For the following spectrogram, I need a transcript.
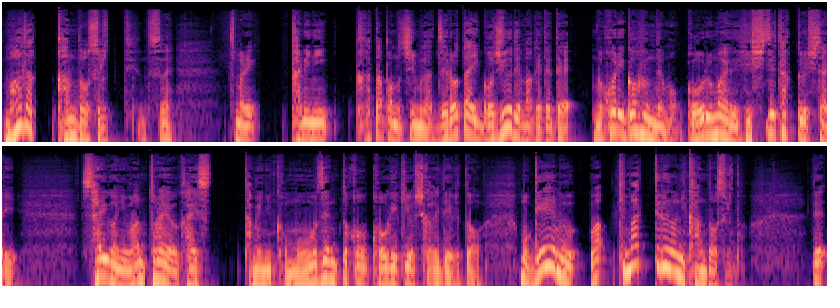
まだ感動するっていうんですね。つまり、仮に片方のチームが0対50で負けてて、残り5分でもゴール前で必死でタックルしたり、最後にワントライを返すためにこう猛然とこう攻撃を仕掛けていると、もうゲームは決まってるのに感動すると。で、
